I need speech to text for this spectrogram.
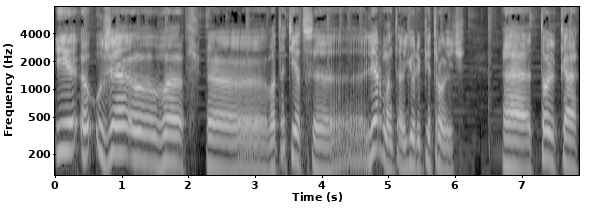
и э, уже э, в, вот отец Лермонта, Юрий Петрович, только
